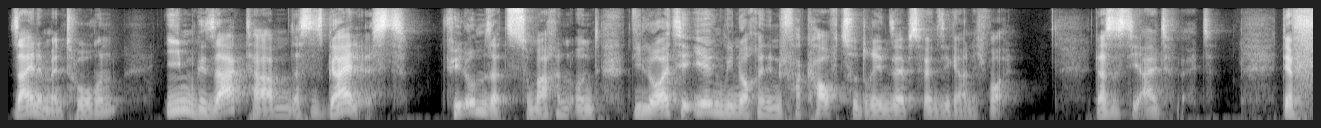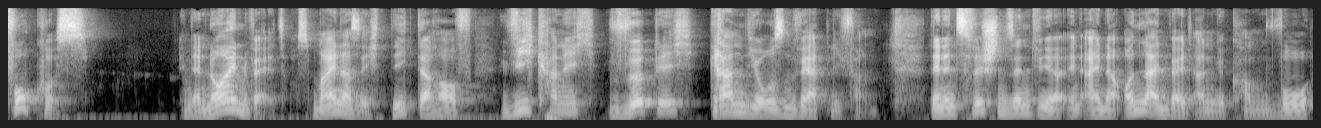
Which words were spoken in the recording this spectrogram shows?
seine Mentoren, ihm gesagt haben, dass es geil ist, viel Umsatz zu machen und die Leute irgendwie noch in den Verkauf zu drehen, selbst wenn sie gar nicht wollen. Das ist die alte Welt. Der Fokus in der neuen Welt, aus meiner Sicht, liegt darauf, wie kann ich wirklich grandiosen Wert liefern. Denn inzwischen sind wir in einer Online-Welt angekommen, wo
